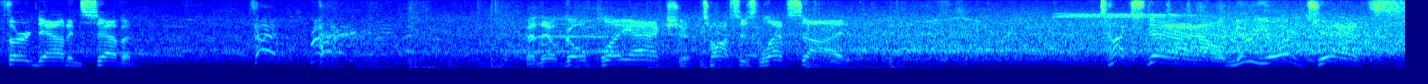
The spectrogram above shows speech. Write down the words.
Third down and seven. And they'll go play action. Tosses left side. Touchdown, New York Jets.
